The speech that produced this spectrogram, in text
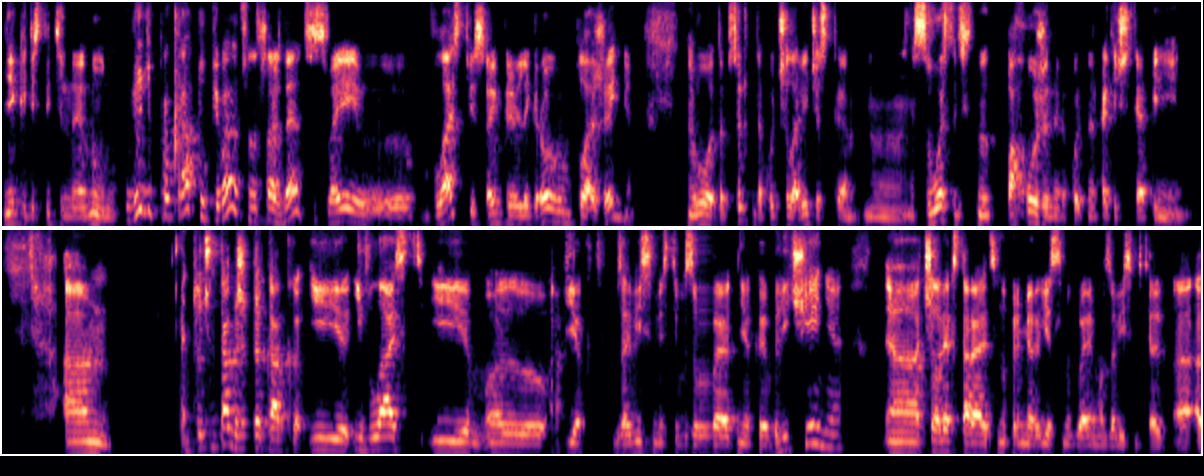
некой действительно, ну, люди про правду упиваются, наслаждаются своей э, властью, своим привилегированным положением. Вот, абсолютно такое человеческое э, свойство, действительно похожее на какое-то наркотическое опьянение. Точно так же, как и, и власть, и э, объект зависимости вызывают некое влечение. Э, человек старается, например, если мы говорим о зависимости, о,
